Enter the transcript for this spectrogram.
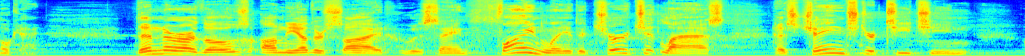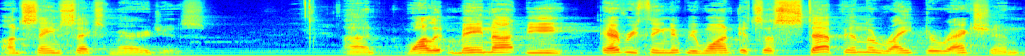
Okay. Then there are those on the other side who is saying, finally, the church at last has changed her teaching on same sex marriages. Uh, while it may not be everything that we want, it's a step in the right direction.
